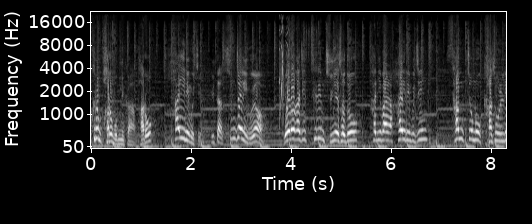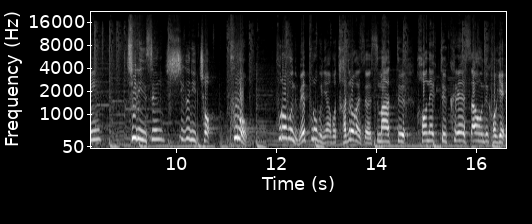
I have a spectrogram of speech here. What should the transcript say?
그럼 바로 뭡니까? 바로 하이리무진. 일단 순정이고요. 여러 가지 트림 중에서도 카니발 하이리무진 3.5 가솔린 7인승 시그니처 프로. 프로분 왜 프로분이야? 뭐 다 들어가 있어요. 스마트, 커넥트, 크레 사운드 거기에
